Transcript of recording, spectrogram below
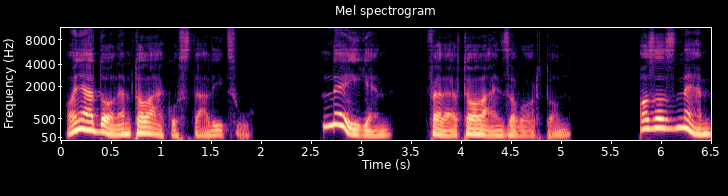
Anyáddal nem találkoztál, Icu? Ne igen, felelte a lány zavartan. Azaz nem,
